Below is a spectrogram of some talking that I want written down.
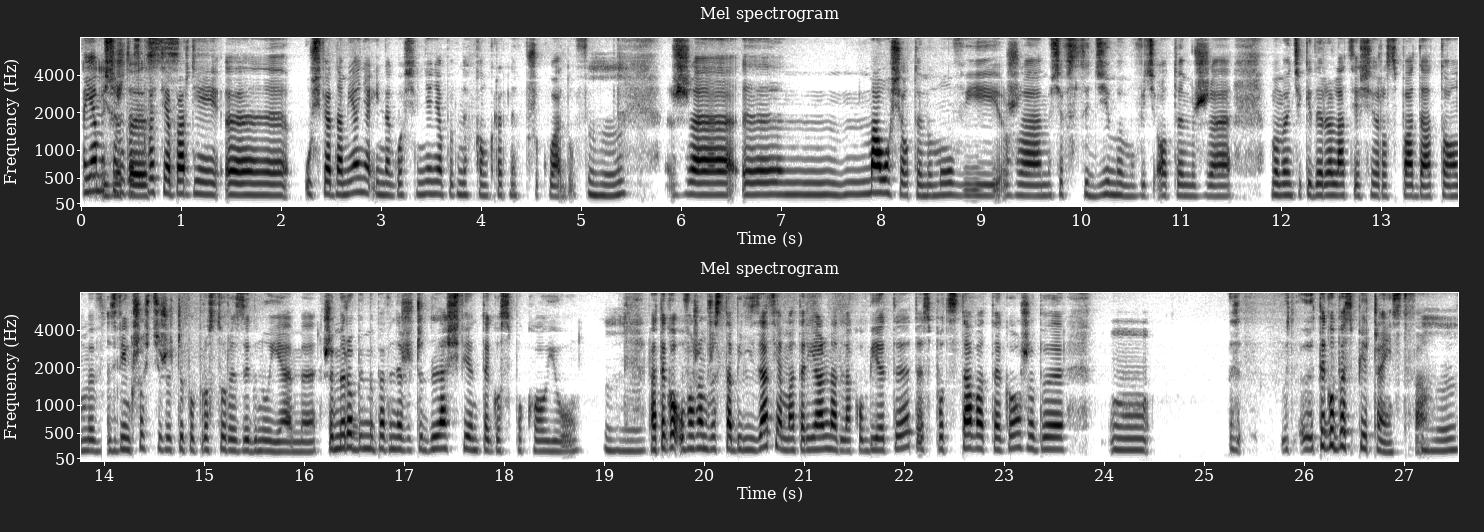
A ja myślę, że to jest kwestia bardziej e, uświadamiania i nagłaśniania pewnych konkretnych przykładów. Mhm. Że mało się o tym mówi, że my się wstydzimy mówić o tym, że w momencie, kiedy relacja się rozpada, to my z większości rzeczy po prostu rezygnujemy, że my robimy pewne rzeczy dla świętego spokoju. Mhm. Dlatego uważam, że stabilizacja materialna dla kobiety to jest podstawa tego, żeby mm, tego bezpieczeństwa. Mhm.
